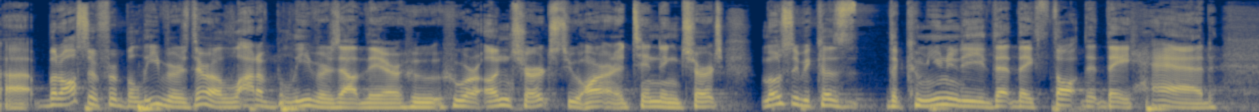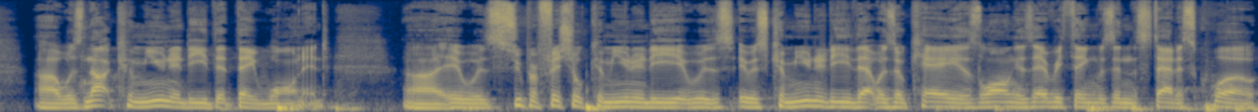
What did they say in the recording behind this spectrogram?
Uh, but also for believers, there are a lot of believers out there who, who are unchurched, who aren't attending church, mostly because the community that they thought that they had uh, was not community that they wanted. Uh, it was superficial community. It was it was community that was okay as long as everything was in the status quo.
